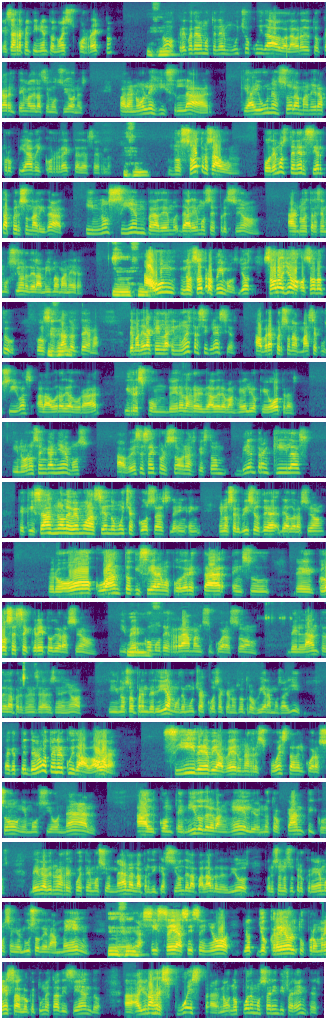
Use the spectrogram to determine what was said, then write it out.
ese arrepentimiento no es correcto. No, creo que debemos tener mucho cuidado a la hora de tocar el tema de las emociones para no legislar que hay una sola manera apropiada y correcta de hacerlo. Nosotros aún podemos tener cierta personalidad y no siempre daremos expresión a nuestras emociones de la misma manera. Aún nosotros mismos, yo, solo yo o solo tú, considerando el tema, de manera que en, nuestras iglesias habrá personas más efusivas a la hora de adorar y responder a la realidad del Evangelio que otras. Y no nos engañemos, a veces hay personas que están bien tranquilas, que quizás no les vemos haciendo muchas cosas en, los servicios de, adoración, pero oh, cuánto quisiéramos poder estar en su eh, closet secreto de oración y ver mm. cómo derraman su corazón delante de la presencia del Señor y nos sorprenderíamos de muchas cosas que nosotros viéramos allí. O sea que debemos tener cuidado. Ahora, sí debe haber una respuesta del corazón emocional al contenido del Evangelio en nuestros cánticos. Debe haber una respuesta emocional a la predicación de la palabra de Dios. Por eso nosotros creemos en el uso del amén. Eh, así sea, así Señor. Yo, yo creo en tus promesas, lo que tú me estás diciendo. Ah, hay una respuesta, no, no podemos ser indiferentes.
